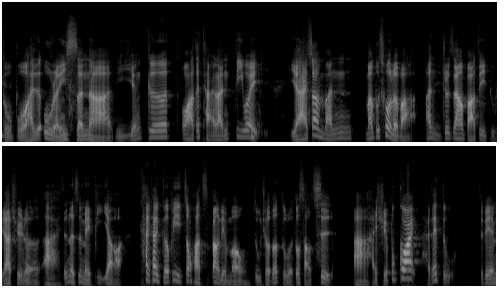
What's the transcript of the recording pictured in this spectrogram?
赌博还是误人一生啊！你严哥哇，在台南地位也还算蛮蛮不错的吧？啊，你就这样把自己赌下去了，哎，真的是没必要啊！看看隔壁中华职棒联盟，赌球都赌了多少次啊，还学不乖，还在赌。这边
